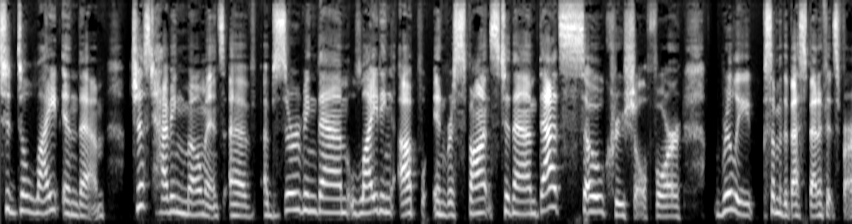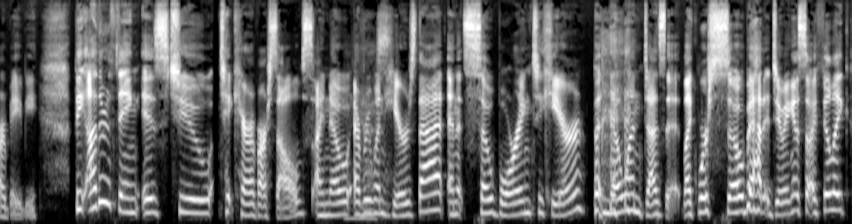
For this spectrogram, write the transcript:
to delight in them just having moments of observing them, lighting up in response to them, that's so crucial for really some of the best benefits for our baby. The other thing is to take care of ourselves. I know yes. everyone hears that and it's so boring to hear, but no one does it. Like we're so bad at doing it. So I feel like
